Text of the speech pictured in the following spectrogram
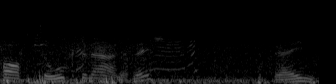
valt op de hoek te aan, dat is. De.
